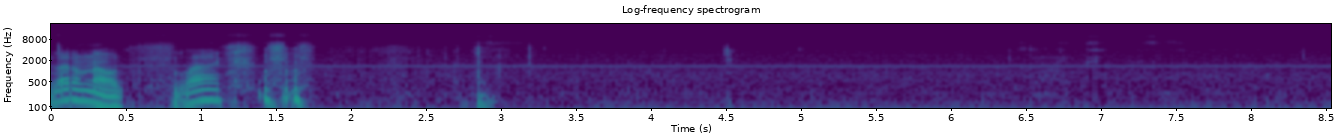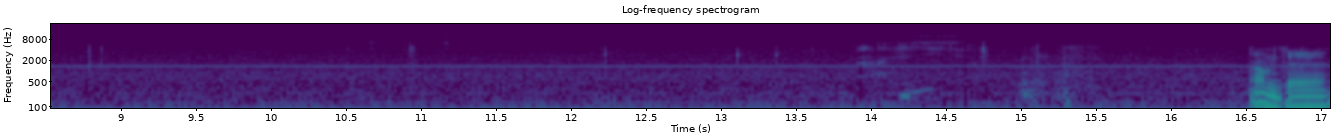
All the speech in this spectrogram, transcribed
Let him know. Black. I'm dead.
